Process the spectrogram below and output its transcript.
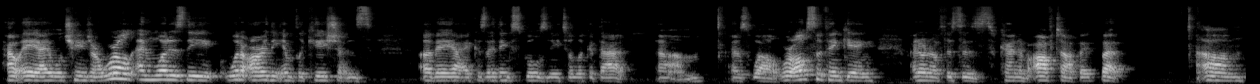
how AI will change our world and what is the what are the implications of AI because I think schools need to look at that um, as well. We're also thinking I don't know if this is kind of off topic, but um,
